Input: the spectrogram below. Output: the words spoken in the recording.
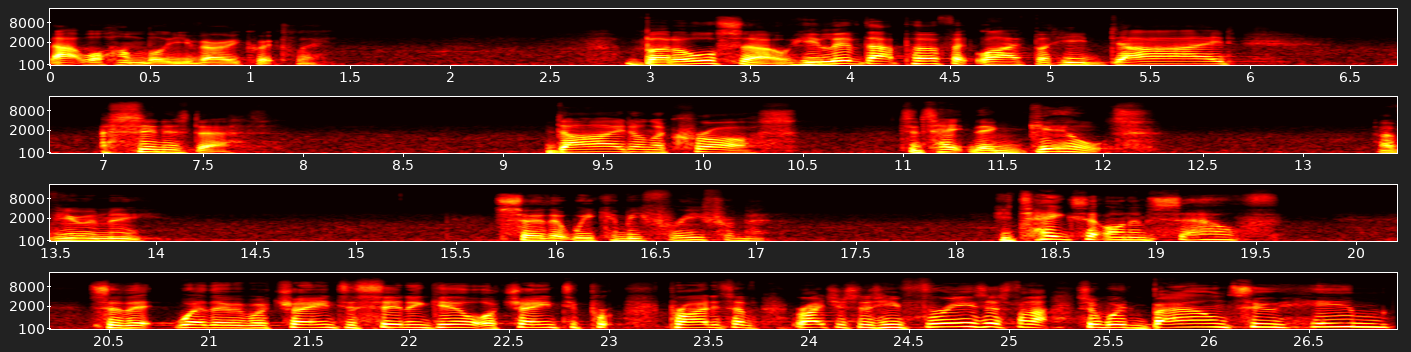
That will humble you very quickly. But also, he lived that perfect life, but he died a sinner's death. Died on the cross to take the guilt of you and me so that we can be free from it. He takes it on himself. So that whether we're chained to sin and guilt or chained to pride and self righteousness, he frees us from that. So we're bound to him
